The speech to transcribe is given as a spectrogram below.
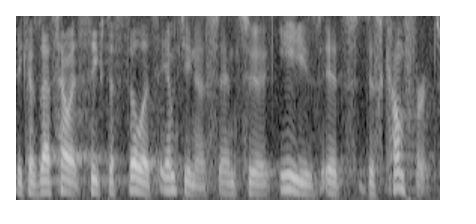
because that's how it seeks to fill its emptiness and to ease its discomfort.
